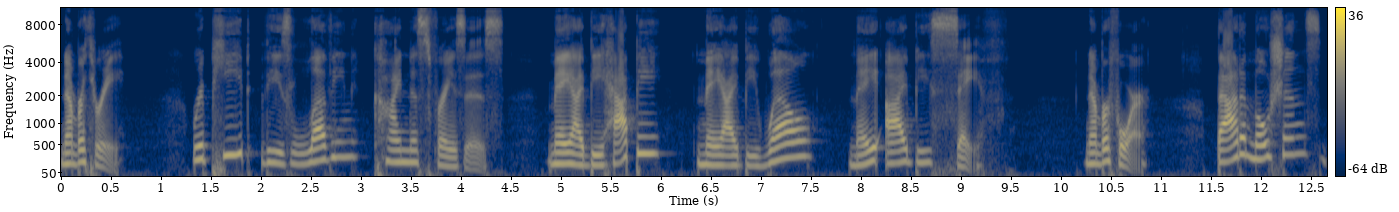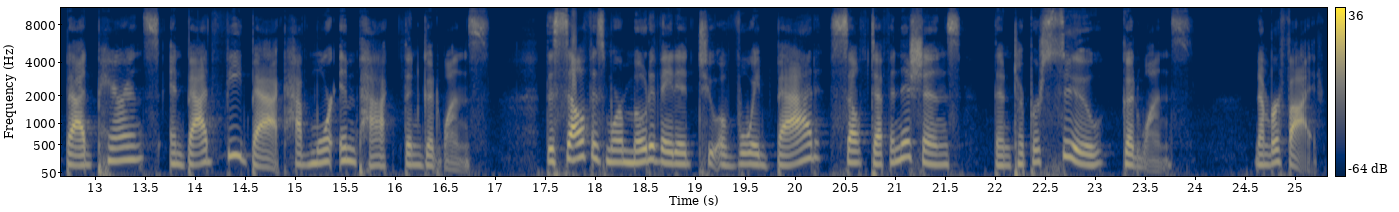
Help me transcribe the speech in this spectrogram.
Number three, Repeat these loving kindness phrases May I be happy. May I be well. May I be safe. Number four, bad emotions, bad parents, and bad feedback have more impact than good ones. The self is more motivated to avoid bad self definitions than to pursue good ones. Number five,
